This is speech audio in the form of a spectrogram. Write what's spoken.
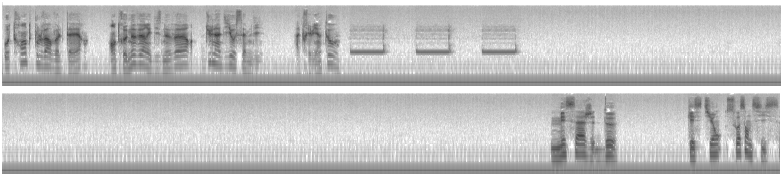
au 30 boulevard Voltaire, entre 9h et 19h, du lundi au samedi. À très bientôt. Message 2. Question 66.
